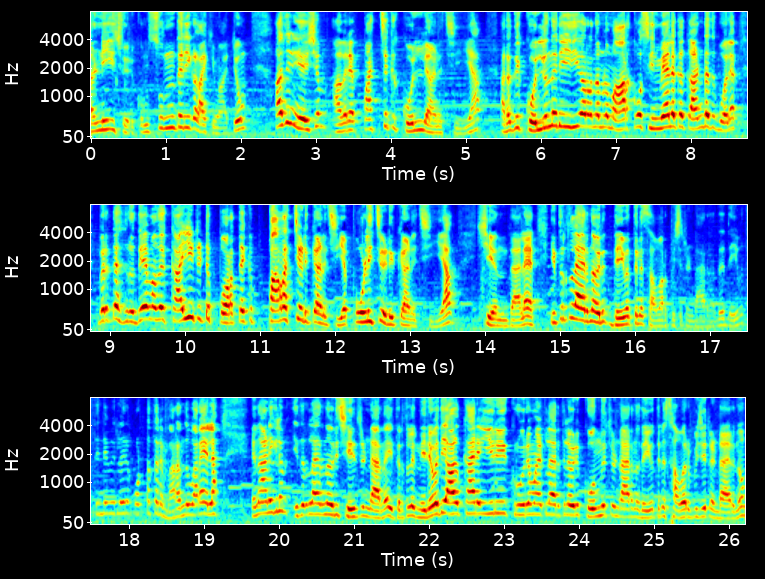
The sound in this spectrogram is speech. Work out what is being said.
അണിയിച്ചൊരുക്കും. സുന്ദരികളാക്കി മാറ്റും. അതിനുശേഷം അവരെ പച്ചക്ക് കൊല്ലാണ് ചെയ്യുക. അതായത് കൊല്ലുന്ന രീതി പറഞ്ഞാൽ നമ്മൾ മാർക്കോ സിനിമയിലൊക്കെ കണ്ടതുപോലെ ഇവരുടെ ഹൃദയം അങ്ങ് കൈയിട്ടിട്ട് പുറത്തേക്ക് പറച്ചെടുക്കുകയാണ് ചെയ്യുക പൊളിച്ചെടുക്കുകയാണ് ചെയ്യുക. എന്താ അല്ലേ? ഇത്തരത്തിലായിരുന്നു അവർ ദൈവത്തിന് സമർപ്പിച്ചിട്ടുണ്ടായിരുന്നത്. ദൈവത്തിന്റെ പേരിൽ ഒരു പൊട്ടത്തരം വേറെന്ത് പറയല്ല. എന്നാണെങ്കിലും ഇത്തരത്തിലായിരുന്നു അവർ ചെയ്തിട്ടുണ്ടായിരുന്നത്. ഇത്തരത്തിൽ നിരവധി ആൾക്കാരെ ഈ ഒരു ക്രൂരമായിട്ടുള്ള കാര്യത്തിൽ അവർ കൊന്നിട്ടുണ്ടായിരുന്നു ദൈവത്തിന് സമർപ്പിച്ചിട്ടുണ്ടായിരുന്നു.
